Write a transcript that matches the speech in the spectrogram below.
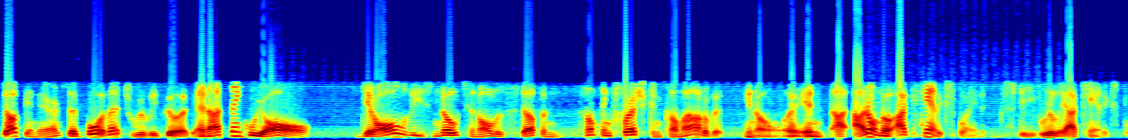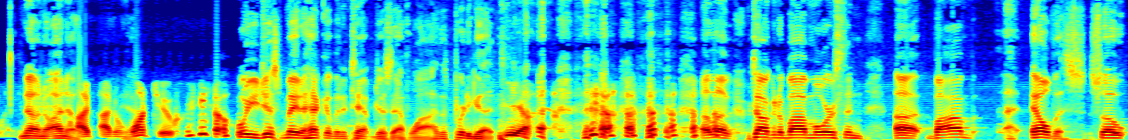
stuck in there and said, "Boy, that's really good." And I think we all get all of these notes and all this stuff, and something fresh can come out of it. You know, and I, I don't know. I can't explain it, Steve. Really, I can't explain it. No, no, I know. I, I don't Yeah. want to. You know. Well, you just made a heck of an attempt, just FY. That's pretty good. yeah. I love it. We're talking to Bob Morrison. Uh, Bob, Elvis. So,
